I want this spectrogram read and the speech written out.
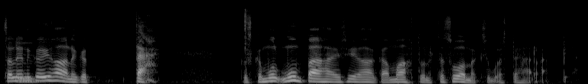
se oli mm. niinku ihan niinku tää. Koska mun, mun päähän ei siihen aikaan mahtunut, että suomeksi voisi tehdä räppiä.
